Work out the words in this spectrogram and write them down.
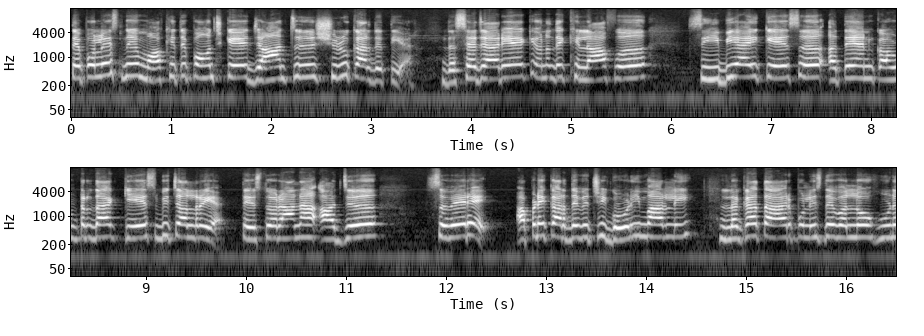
ਤੇ ਪੁਲਿਸ ਨੇ ਮੌਕੇ ਤੇ ਪਹੁੰਚ ਕੇ ਜਾਂਚ ਸ਼ੁਰੂ ਕਰ ਦਿੱਤੀ ਹੈ। ਦੱਸਿਆ ਜਾ ਰਿਹਾ ਹੈ ਕਿ ਉਹਨਾਂ ਦੇ ਖਿਲਾਫ ਸੀਬੀਆਈ ਕੇਸ ਅਤੇ ਐਨਕਾਊਂਟਰ ਦਾ ਕੇਸ ਵੀ ਚੱਲ ਰਿਹਾ ਹੈ ਤੇ ਇਸ ਦੌਰਾਨ ਅੱਜ ਸਵੇਰੇ ਆਪਣੇ ਘਰ ਦੇ ਵਿੱਚ ਹੀ ਗੋਲੀ ਮਾਰ ਲਈ। ਲਗਾਤਾਰ ਪੁਲਿਸ ਦੇ ਵੱਲੋਂ ਹੁਣ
